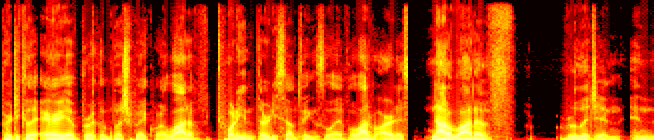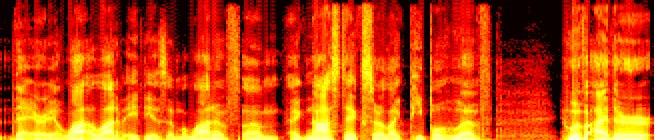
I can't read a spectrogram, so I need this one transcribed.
particular area of Brooklyn, Bushwick, where a lot of 20 and 30 somethings live, a lot of artists, not a lot of religion in that area, a lot, a lot of atheism, a lot of um, agnostics or like people who have, who have either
